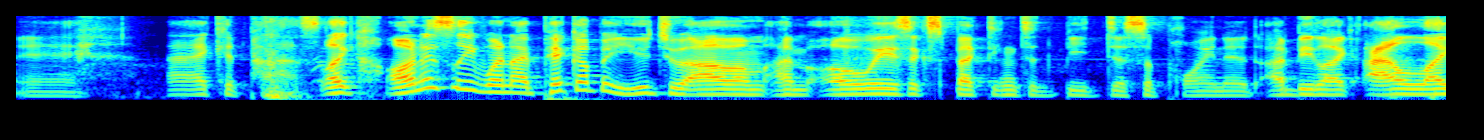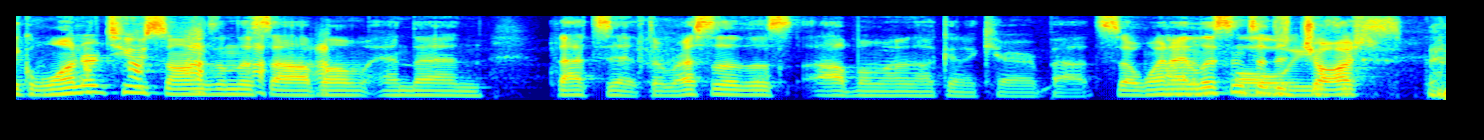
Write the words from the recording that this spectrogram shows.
Eh, I could pass. Like honestly, when I pick up a U2 album, I'm always expecting to be disappointed. I'd be like, I'll like one or two songs on this album, and then that's it. The rest of this album, I'm not gonna care about. So when I I'm listen to the Josh, ex-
